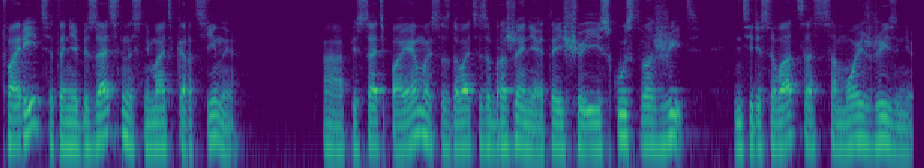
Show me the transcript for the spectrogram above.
творить — это не обязательно снимать картины, а, писать поэмы, создавать изображения. Это еще и искусство жить, интересоваться самой жизнью,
